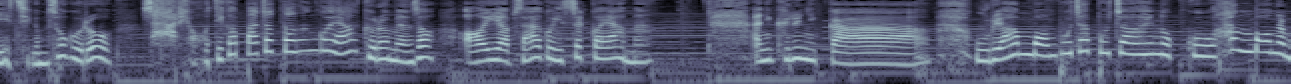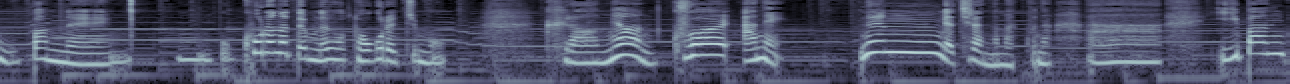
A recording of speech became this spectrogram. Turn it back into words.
얘 지금 속으로 살이 어디가 빠졌다는 거야? 그러면서 어이없어 하고 있을 거야, 아마. 아니, 그러니까, 우리 한번 보자 보자 해놓고 한 번을 못 봤네. 음, 뭐, 코로나 때문에 더 그랬지, 뭐. 그러면 9월 안에는 며칠 안 남았구나. 아, 이번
